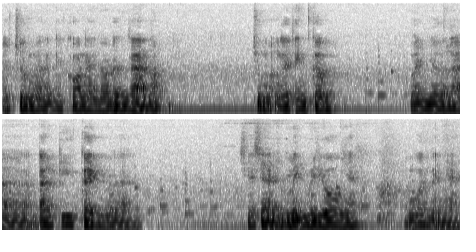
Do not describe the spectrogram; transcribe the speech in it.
Nói chung là cái con này nó đơn giản lắm. Chúc mọi người thành công. Và nhớ là đăng ký kênh và chia sẻ giúp mình video nhé. Cảm ơn cả nhà.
